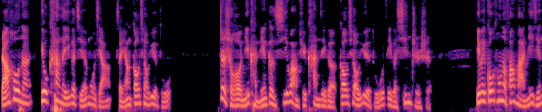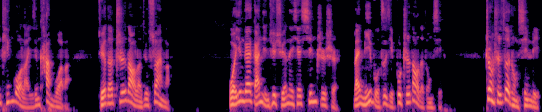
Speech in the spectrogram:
然后呢，又看了一个节目讲怎样高效阅读。这时候你肯定更希望去看这个高效阅读这个新知识，因为沟通的方法你已经听过了，已经看过了，觉得知道了就算了。我应该赶紧去学那些新知识，来弥补自己不知道的东西。正是这种心理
